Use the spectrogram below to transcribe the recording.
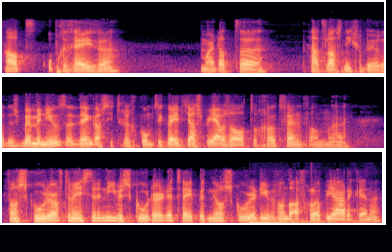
had opgegeven. Maar dat gaat helaas niet gebeuren. Dus ik ben benieuwd. Ik denk als hij terugkomt. Ik weet, Jasper, jij was altijd een groot fan van, van Scooter. Of tenminste de nieuwe Scooter, de 2.0 Scooter, die we van de afgelopen jaren kennen.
